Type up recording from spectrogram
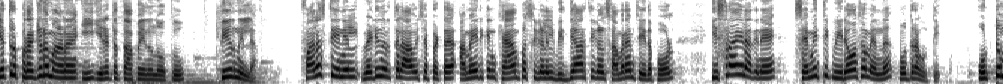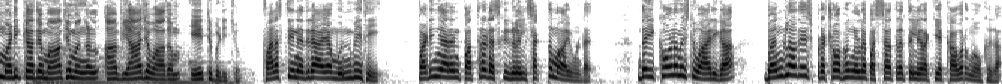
എത്ര പ്രകടമാണ് ഈ ഇരട്ടത്താപ്പ് എന്ന് നോക്കൂ. തീർന്നില്ല. ഫലസ്തീനിൽ വെടിനിർത്തൽ ആവശ്യപ്പെട്ട് അമേരിക്കൻ ക്യാമ്പസുകളിൽ വിദ്യാർത്ഥികൾ സമരം ചെയ്തപ്പോൾ ഇസ്രായേൽ അതിനെ സെമിറ്റിക് വിരോധം വിരോധമെന്ന് മുദ്രകുത്തി. ഒട്ടും മടിക്കാതെ മാധ്യമങ്ങൾ ആ വ്യാജവാദം ഏറ്റുപിടിച്ചു. ഫലസ്തീനെതിരായ മുൻവിധി പടിഞ്ഞാറൻ പത്ര ഡെസ്കുകളിൽ ശക്തമായുണ്ട്. ദ ഇക്കോണമിസ്റ്റ് വാരിക ബംഗ്ലാദേശ് പ്രക്ഷോഭങ്ങളുടെ പശ്ചാത്തലത്തിൽ ഇറക്കിയ കവർ നോക്കുക.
